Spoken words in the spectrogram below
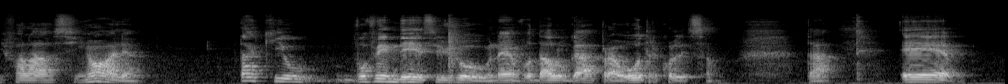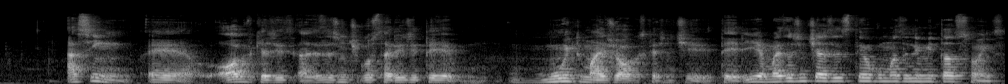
e falar assim, olha, tá aqui o vou vender esse jogo, né? Vou dar lugar para outra coleção, tá? É assim, é óbvio que vezes, às vezes a gente gostaria de ter muito mais jogos que a gente teria, mas a gente às vezes tem algumas limitações.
